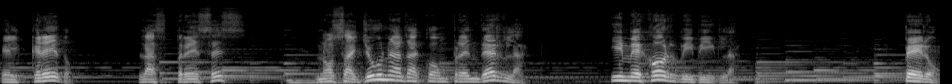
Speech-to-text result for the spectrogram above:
el credo, las preces, nos ayudan a comprenderla y mejor vivirla. Pero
